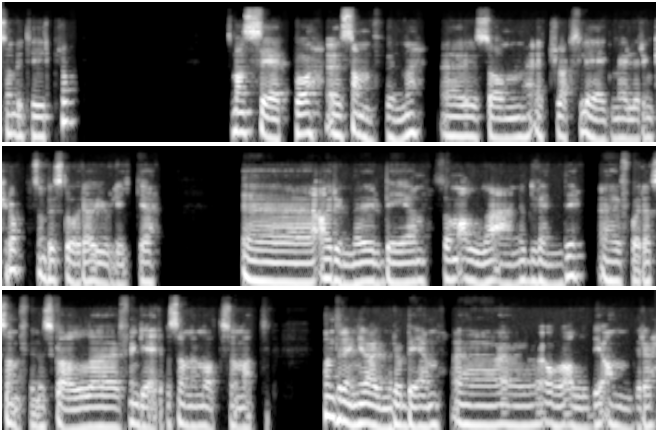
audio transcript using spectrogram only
som betyr kropp. Så man ser på eh, samfunnet eh, som et slags legeme eller en kropp som består av ulike eh, armer, ben, som alle er nødvendig eh, for at samfunnet skal eh, fungere på samme måte som at man trenger armer og ben eh, og alle de andre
